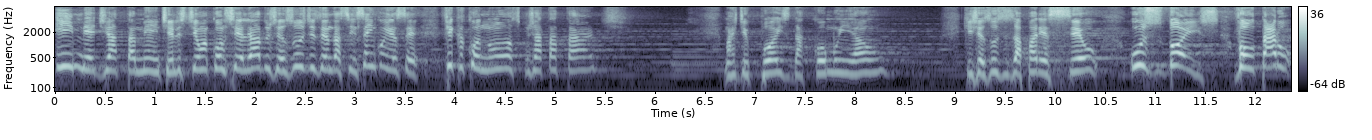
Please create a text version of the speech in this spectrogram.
imediatamente eles tinham aconselhado Jesus, dizendo assim, sem conhecer: fica conosco, já está tarde. Mas depois da comunhão, que Jesus desapareceu, os dois voltaram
